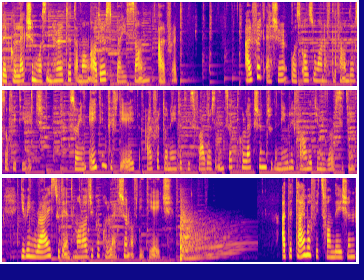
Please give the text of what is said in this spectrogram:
the collection was inherited among others by his son, Alfred. Alfred Escher was also one of the founders of ETH. So in 1858, Alfred donated his father's insect collection to the newly founded university, giving rise to the entomological collection of the ETH. At the time of its foundation,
